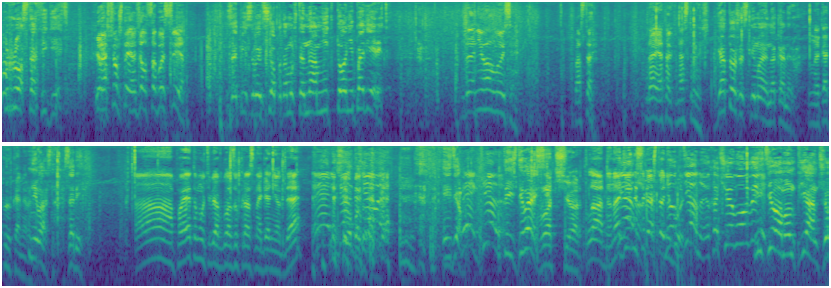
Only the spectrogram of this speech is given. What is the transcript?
Просто офигеть! Хорошо, что я взял с собой свет. Записывай все, потому что нам никто не поверит. Да не волнуйся. Постой. Да, я только настроюсь. Я тоже снимаю на камеру. На какую камеру? Неважно, забей. А, поэтому у тебя в глазу красный огонек, да? Эй, вы? Идем. Эй, где? Ты издеваешься? Вот черт. Ладно, надень на себя вы? Ну что-нибудь. где оно? Я хочу его увидеть. Идем, он пьян, Джо.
